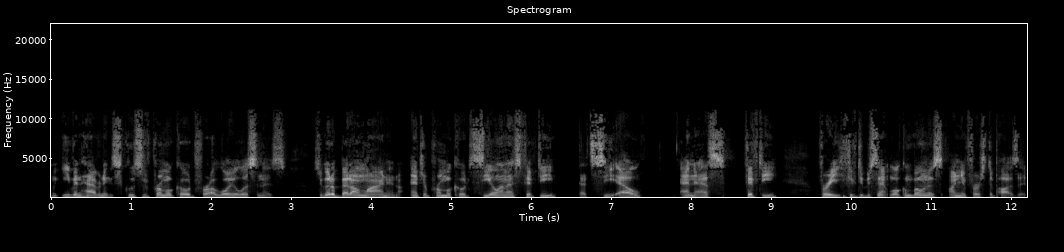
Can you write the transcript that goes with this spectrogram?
We even have an exclusive promo code for our loyal listeners. So go to Bet Online and enter promo code CLNS50. That's CLNS50 for a 50% welcome bonus on your first deposit.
